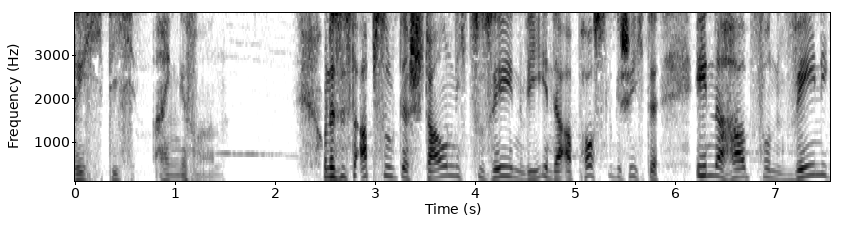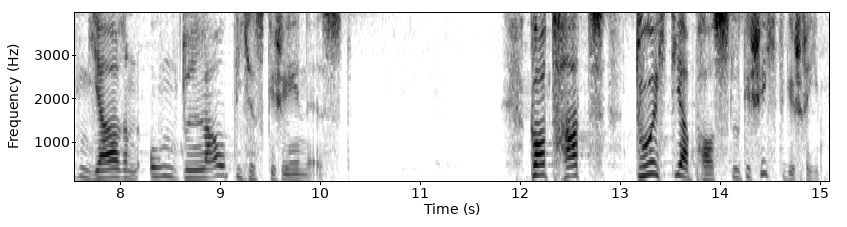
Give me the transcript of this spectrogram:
richtig eingefahren. Und es ist absolut erstaunlich zu sehen, wie in der Apostelgeschichte innerhalb von wenigen Jahren Unglaubliches geschehen ist. Gott hat durch die Apostel Geschichte geschrieben.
